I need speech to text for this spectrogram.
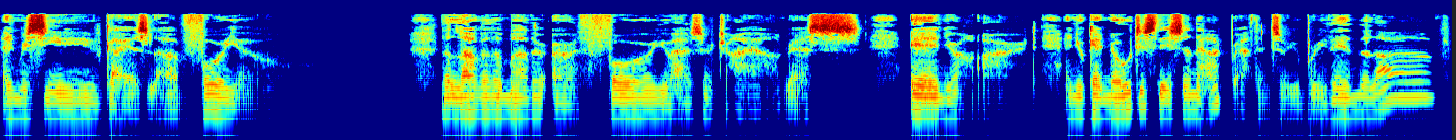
and receive Gaia's love for you. The love of the Mother Earth for you as her child rests in your heart. And you can notice this in the out breath. And so you breathe in the love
